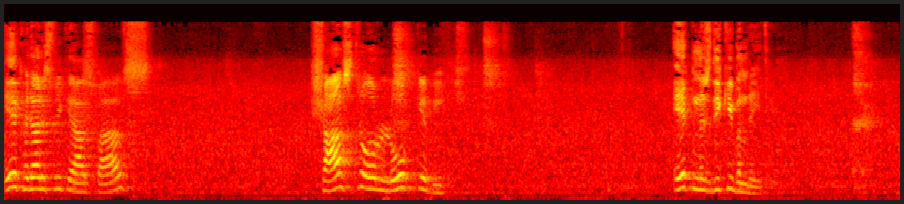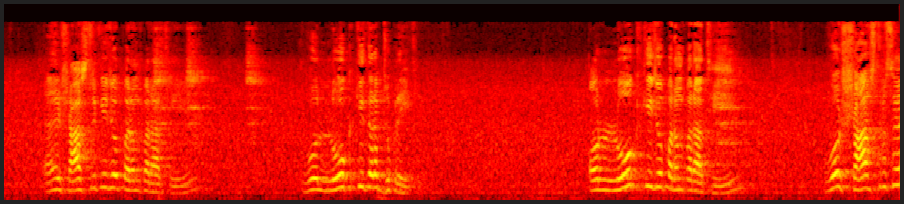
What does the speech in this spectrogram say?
एक हज़ार ईस्वी के आसपास शास्त्र और लोक के बीच एक नजदीकी बन रही थी। शास्त्र की जो परंपरा थी, वो लोक की तरफ़ झुक रही थी। और लोक की जो परंपरा थी, वो शास्त्र से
